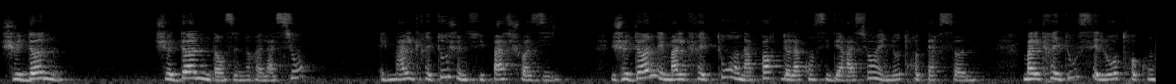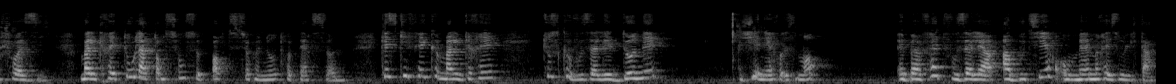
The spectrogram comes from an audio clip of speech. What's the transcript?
je donne, je donne dans une relation et malgré tout, je ne suis pas choisie. Je donne et malgré tout, on apporte de la considération à une autre personne. Malgré tout, c'est l'autre qu'on choisit. Malgré tout, l'attention se porte sur une autre personne. Qu'est-ce qui fait que malgré tout ce que vous allez donner généreusement, eh bien, en fait, vous allez aboutir au même résultat?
